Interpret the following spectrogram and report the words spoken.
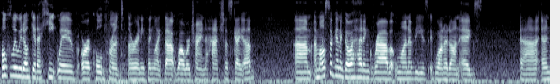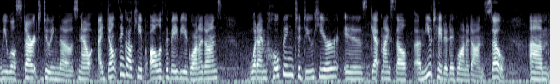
hopefully we don't get a heat wave or a cold front or anything like that while we're trying to hatch this guy up. Um, I'm also going to go ahead and grab one of these Iguanodon eggs uh, and we will start doing those. Now, I don't think I'll keep all of the baby Iguanodons. What I'm hoping to do here is get myself a mutated Iguanodon. So, um,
